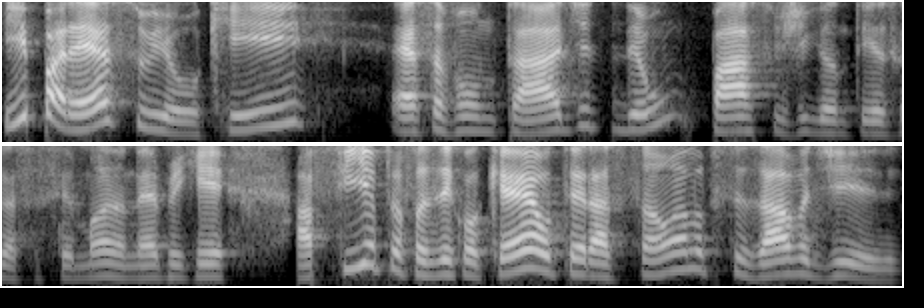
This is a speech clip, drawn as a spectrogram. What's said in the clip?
E parece, Will, que essa vontade deu um passo gigantesco essa semana, né? Porque a FIA, para fazer qualquer alteração, ela precisava de,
